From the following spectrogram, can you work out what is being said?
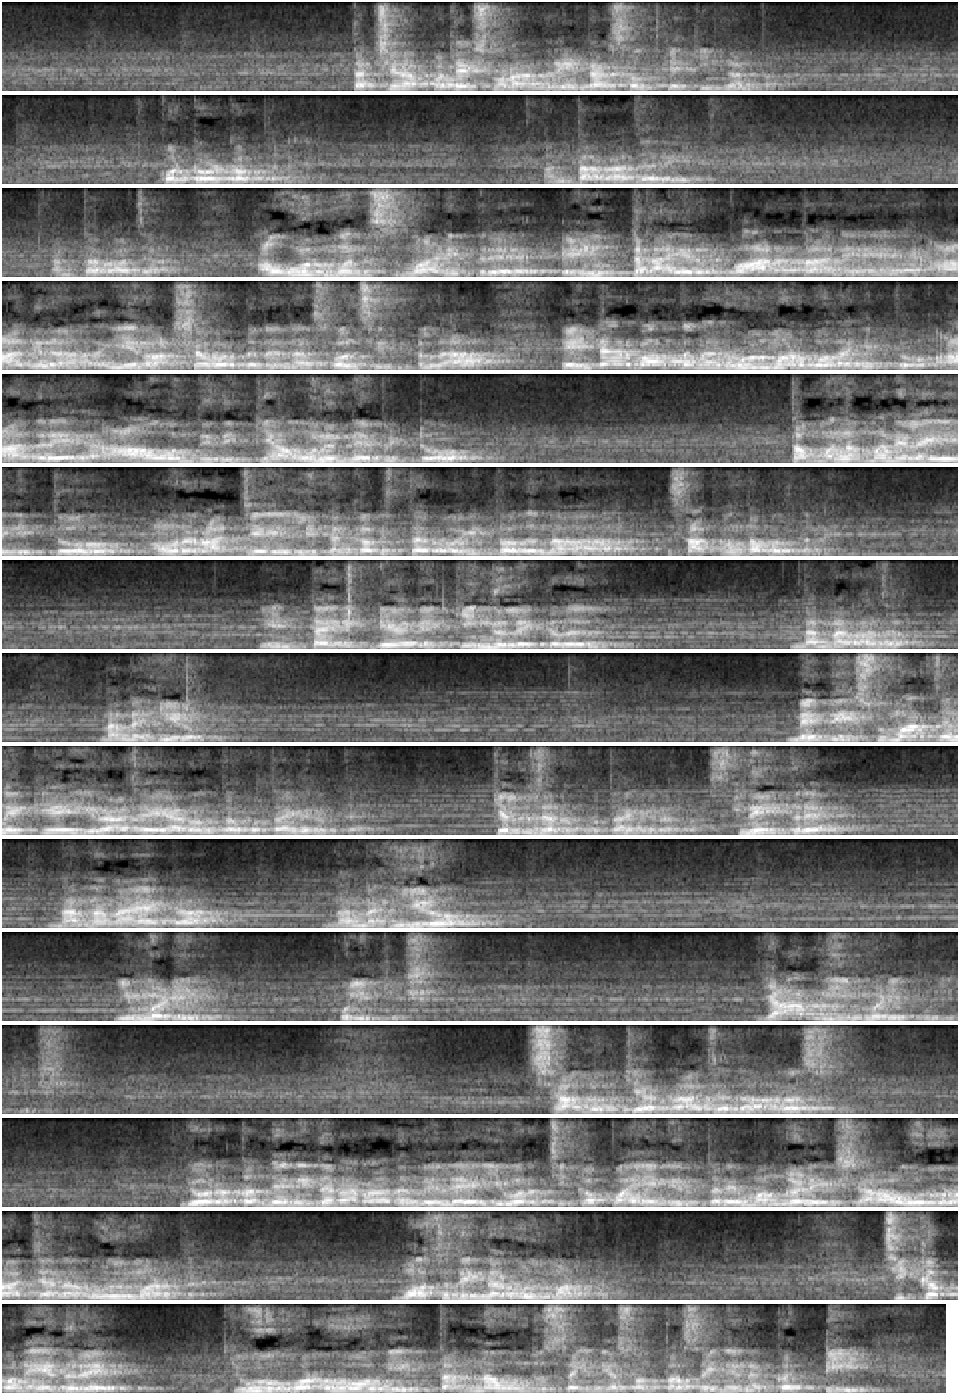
ದಕ್ಷಿಣ ಪತೇಶ್ವರ ಅಂದ್ರೆ ಎಂಟೈರ್ ಸೌತ್ಗೆ ಕಿಂಗ್ ಅಂತ. ಕೊಟ್ಟು ಹೊರಟೋಗ್ತಾನೆ. ಅಂತ ರಾಜ ರೀ ಅಂತ ರಾಜ. ಅವನು ಮನಸ್ಸು ಮಾಡಿದ್ರೆ ಎಂಟೈರ್ ಭಾರತಾನೇ ಆಗಿನ ಏನು ಹರ್ಷವರ್ಧನನ್ನ ಸೋಲಿಸಿದ್ನಲ್ಲ ಎಂಟೈರ್ ಭಾರತನ ರೂಲ್ ಮಾಡ್ಬೋದಾಗಿತ್ತು. ಆದ್ರೆ ಆ ಒಂದು ಇದಕ್ಕೆ ಅವನನ್ನೇ ಬಿಟ್ಟು ತಮ್ಮ ನಮ್ಮ ನೆಲ ಏನಿತ್ತು ಅವನ ರಾಜ್ಯ ಎಲ್ಲಿ ತನಕ ವಿಸ್ತಾರವಾಗಿತ್ತು ಅದನ್ನ ಸಾಕುವಂತ ಬರ್ತಾನೆ. ಎಂಟೈರ್ ಇಂಡಿಯಾಗೆ ಕಿಂಗ್ ಲೆಕ್ಕದಲ್ಲಿ ನನ್ನ ರಾಜ, ನನ್ನ ಹೀರೋ ಮೇ ಬಿ ಸುಮಾರು ಜನಕ್ಕೆ ಈ ರಾಜ ಯಾರು ಅಂತ ಗೊತ್ತಾಗಿರುತ್ತೆ. ಕೆಲವು ಜನಕ್ಕೆ ಗೊತ್ತಾಗಿರಲ್ಲ. ಸ್ನೇಹಿತರೆ, ನನ್ನ ನಾಯಕ, ನನ್ನ ಹೀರೋ ಇಮ್ಮಡಿ ಪುಲಿಕೇಶಿ. ಯಾರು ಈ ಇಮ್ಮಡಿ ಪುಲಿಕೇಶಿ? ಚಾಲುಕ್ಯ ರಾಜದ ಅರಸು. ಇವರ ತಂದೆ ನಿಧನರಾದ ಮೇಲೆ ಇವರ ಚಿಕ್ಕಪ್ಪ ಏನಿರ್ತಾರೆ, ಮಂಗಳೇಶ, ಅವರು ರಾಜ್ಯನ ರೂಲ್ ಮಾಡ್ತಾರೆ. ಮೋಸದಿಂದ ರೂಲ್ ಮಾಡ್ತಾರೆ. ಚಿಕ್ಕಪ್ಪನ ಎದುರೇ ಇವರು ಹೊರಗೆ ಹೋಗಿ ತನ್ನ ಒಂದು ಸೈನ್ಯ, ಸ್ವಂತ ಸೈನ್ಯನ ಕಟ್ಟಿ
